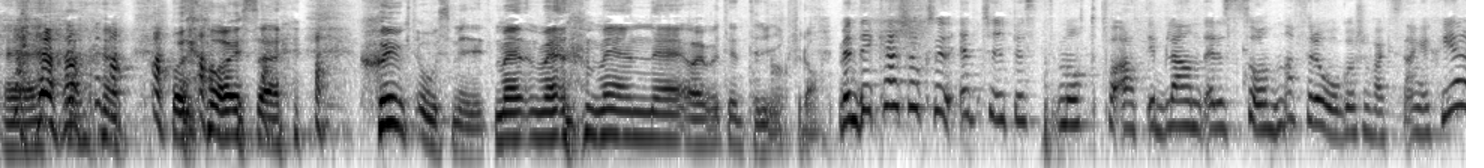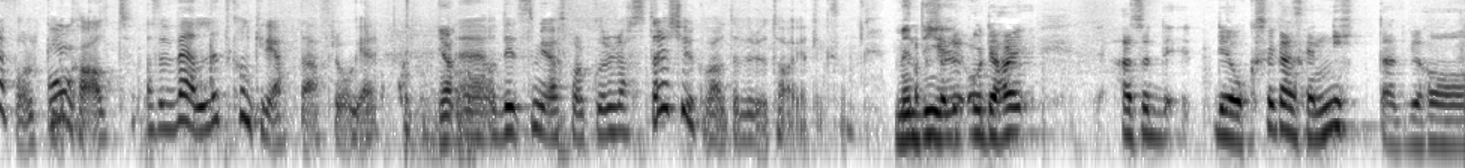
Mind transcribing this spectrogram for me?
Eh, och det var ju så här sjukt osmidigt. Men, men, men eh, ja, jag vet inte hur det gick för dem. Men det är kanske också är ett typiskt mått på att ibland är det sådana frågor som faktiskt engagerar folk lokalt. Alltså väldigt konkreta frågor. Ja. Eh, och det som gör att folk går och röstar i kyrkovalet överhuvudtaget. Liksom. Men Absolut. det, Och det, har, alltså det, det är också ganska nytt att vi har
